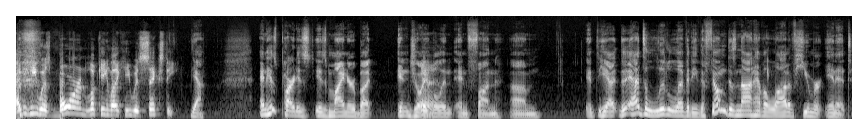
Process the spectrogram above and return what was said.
I think he was born looking like he was sixty. Yeah, and his part is is minor but enjoyable Yeah. and, and fun. Um, it yeah, it adds a little levity. The film does not have a lot of humor in it.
